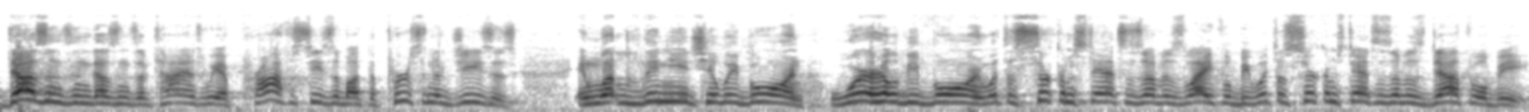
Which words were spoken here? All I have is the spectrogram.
dozens and dozens of times, we have prophecies about the person of Jesus, in what lineage he'll be born, where he'll be born, what the circumstances of his life will be, what the circumstances of his death will be.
